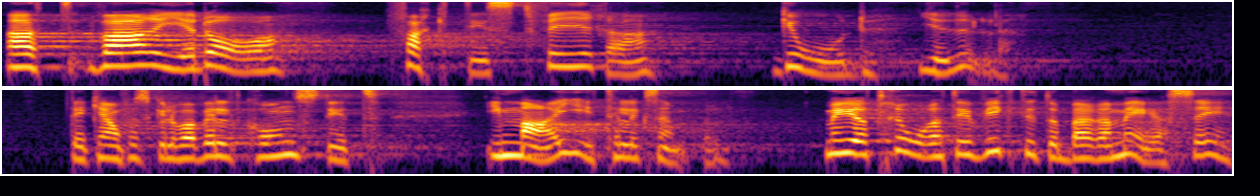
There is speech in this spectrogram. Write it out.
Att varje dag faktiskt fira god jul. Det kanske skulle vara väldigt konstigt i maj till exempel. Men jag tror att det är viktigt att bära med sig.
